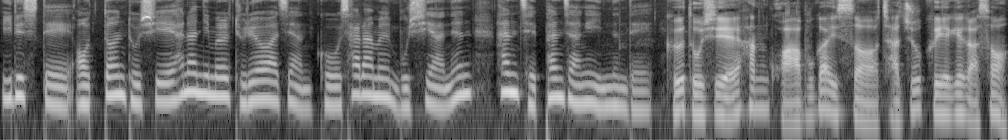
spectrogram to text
이르시되 어떤 도시에 하나님을 두려워하지 않고 사람을 무시하는 한 재판장이 있는데 그 도시에 한 과부가 있어 자주 그에게 가서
